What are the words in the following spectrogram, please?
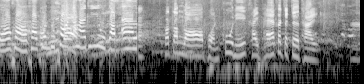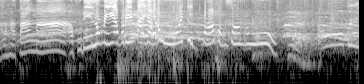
ก็ขอขอบคุณทุกคนนะคะ ที่อยู่กับแอร์ก็ต้องรอผลคู่นี้ใครแพ้ก็จะเจอไทยเอาละค่ะตั้งมาเอาฟูดีนลูกนี้เอาฟูดีนแต่หยอดโอ้ยติดบล็อกของซอนูโอ้ my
